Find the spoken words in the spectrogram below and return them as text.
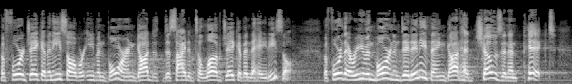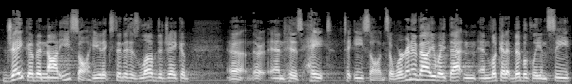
Before Jacob and Esau were even born, God decided to love Jacob and to hate Esau. Before they were even born and did anything, God had chosen and picked Jacob and not Esau. He had extended his love to Jacob uh, and his hate to Esau. And so we're going to evaluate that and, and look at it biblically and see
